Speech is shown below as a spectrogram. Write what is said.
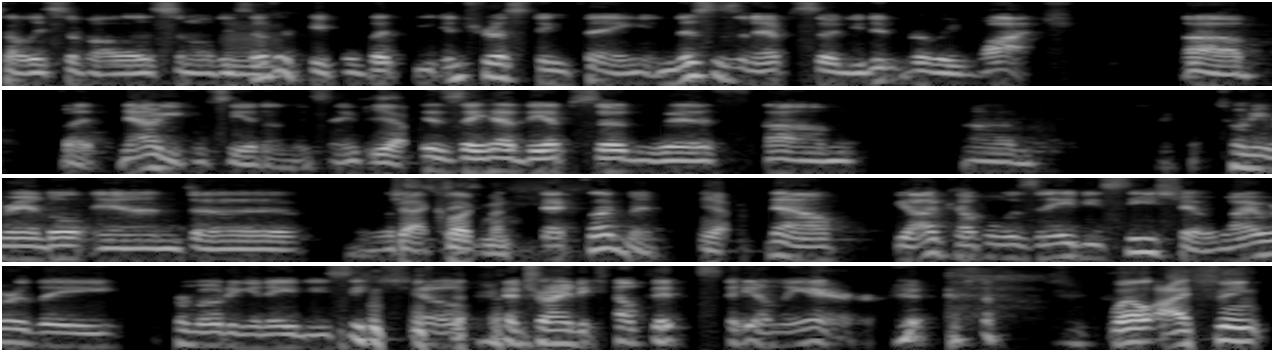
Telly Savalas and all these Mhm. other people. But the interesting thing, and this is an episode you didn't really watch, uh, but now you can see it on these things, Yep. is they had the episode with um, um, Tony Randall and uh, Jack? Klugman. Jack Klugman. Yep. Now, The Odd Couple was an ABC show. Why were they promoting an ABC show and trying to help it stay on the air. well, I think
